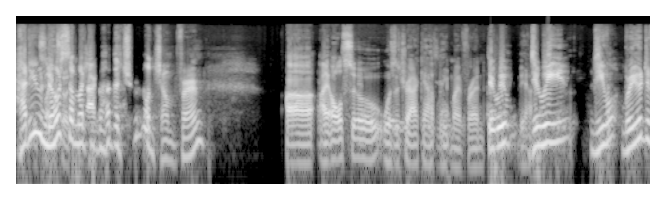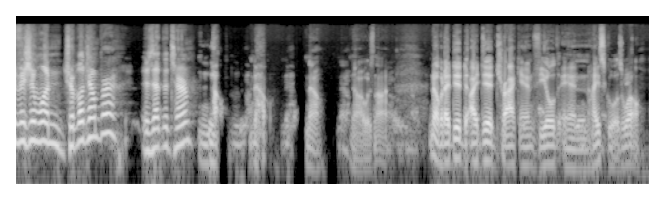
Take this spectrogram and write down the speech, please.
How do you It's like know so so much act- about the triple jump, Fern? Uh, I also was a track athlete, my friend. Do we? Yeah. Do we? Do you? Were you a Division One triple jumper? Is that the term? No, no, no, no, I was not. No, but I did. I did track and field in high school as well.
